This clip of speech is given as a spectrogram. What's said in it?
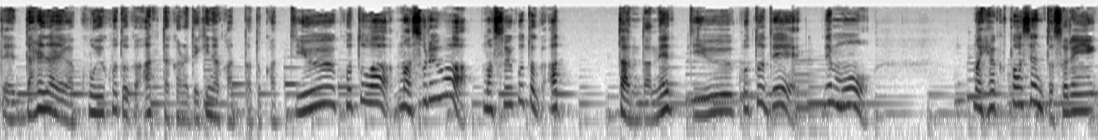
で誰々がこういうことがあったからできなかったとかっていうことはまあそれは、まあ、そういうことがあったんだねっていうことででも、まあ100%それ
